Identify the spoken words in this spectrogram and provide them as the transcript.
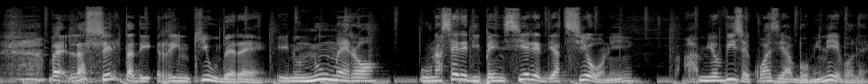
Beh, la scelta di rinchiudere in un numero una serie di pensieri e di azioni, a mio avviso, è quasi abominevole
